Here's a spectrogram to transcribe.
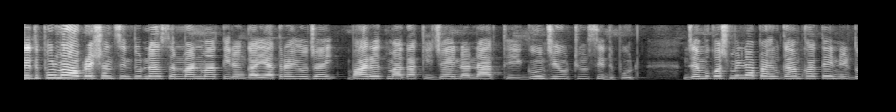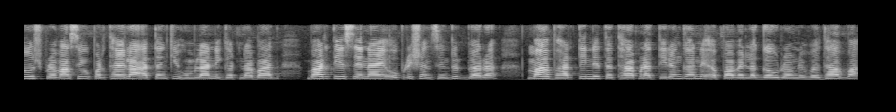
સિદ્ધપુરમાં ઓપરેશન સિંદુરના સન્માનમાં તિરંગા યાત્રા યોજાઈ. ભારત માતા કી જયના નાદથી ગુંજી ઉઠ્યું સિદ્ધપુર. જમ્મુ કાશ્મીરના પહેલગામ ખાતે નિર્દોષ પ્રવાસીઓ પર થયેલા આતંકી હુમલાની ઘટના બાદ ભારતીય સેનાએ ઓપરેશન સિંદુર દ્વારા મા ભારતીને તથા આપણા તિરંગાને અપાવેલા ગૌરવને વધાવવા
